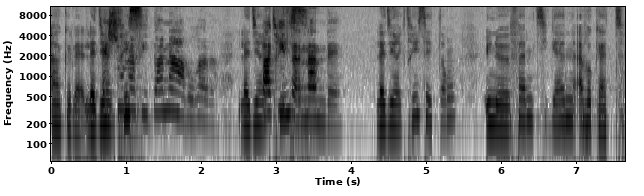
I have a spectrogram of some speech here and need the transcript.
Ah, que la, la es una directrice, gitana abogada. la directrice, Fernández. la directrice étant une femme tzigane avocate.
